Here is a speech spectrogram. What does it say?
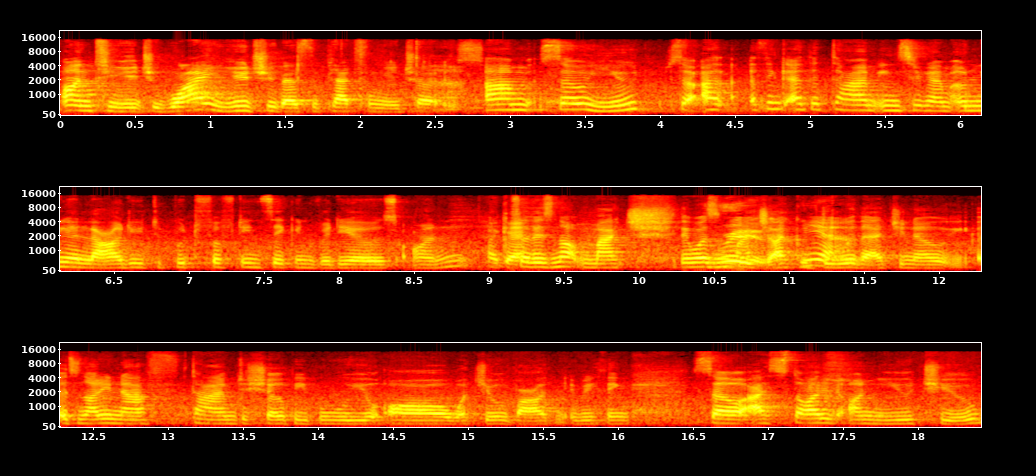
onto YouTube. Why YouTube as the platform you chose? Um, so you, so I, I think at the time Instagram only allowed you to put 15 second videos on. Okay. So there's not much, there wasn't Room, much I could yeah. do with that. You know, it's not enough time to show people who you are, what you're about, and everything. So I started on YouTube,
